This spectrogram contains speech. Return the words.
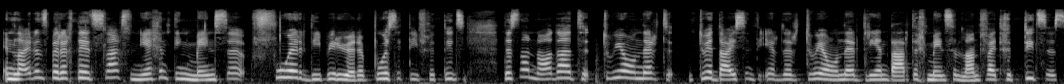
En lydensberigte het slegs 19 mense voor die periode positief getoets. Dis nou nadat 200 2000 eerder 233 mense landwyd getoets is.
